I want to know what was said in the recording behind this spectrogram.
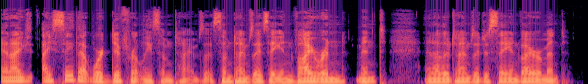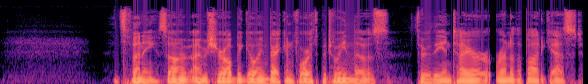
and I I say that word differently sometimes. Sometimes I say environment, and other times I just say environment. It's funny. So I'm I'm sure I'll be going back and forth between those through the entire run of the podcast.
